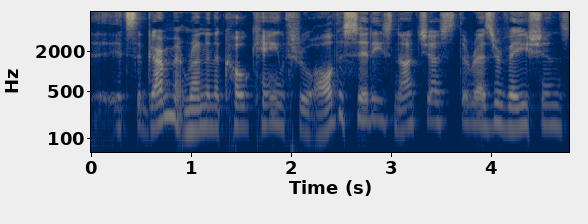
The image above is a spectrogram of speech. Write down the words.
it's the government running the cocaine through all the cities, not just the reservations,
